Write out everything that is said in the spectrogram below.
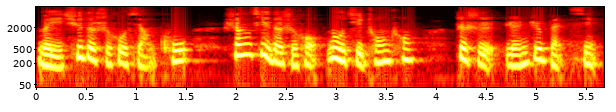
委屈的时候想哭，生气的时候怒气冲冲，这是人之本性。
